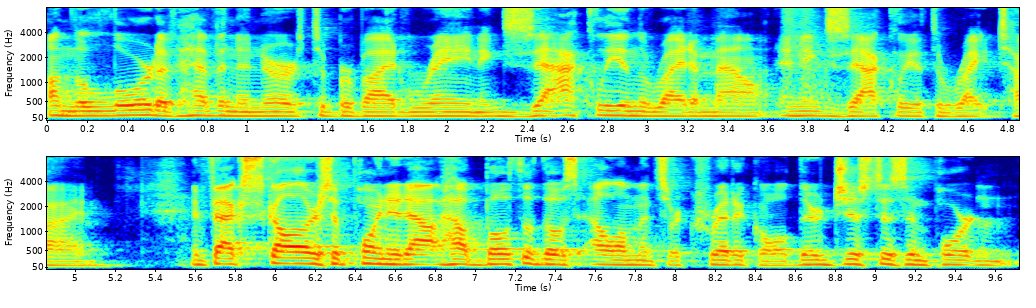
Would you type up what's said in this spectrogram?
on the Lord of heaven and earth to provide rain exactly in the right amount and exactly at the right time. In fact, scholars have pointed out how both of those elements are critical. They're just as important.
